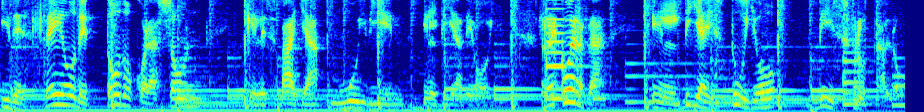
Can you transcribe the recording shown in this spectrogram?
y deseo de todo corazón que les vaya muy bien el día de hoy. Recuerda, el día es tuyo, disfrútalo.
